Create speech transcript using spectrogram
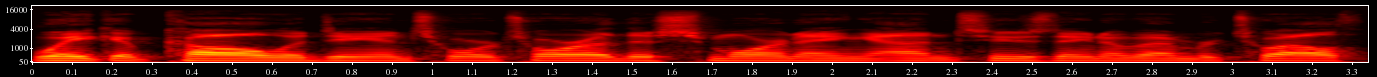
Wake Up Call with Dan Tortora this morning on Tuesday, November twelfth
